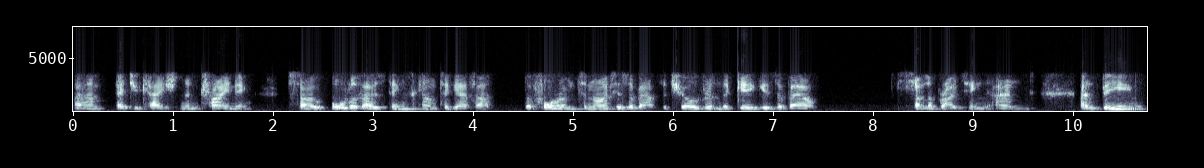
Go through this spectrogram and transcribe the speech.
um, education and training. So all of those things come together. The forum tonight is about the children. The gig is about celebrating and and being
